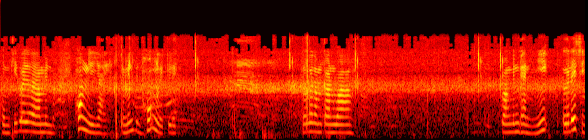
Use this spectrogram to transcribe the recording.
ผมคิดว่าจะทำเป็นแบบห้องใหญ่ๆ แต่ไม่งเป็นห้องเล็กๆ แล้วก็ทำการวาง วางเป็นแผ่นนี้ เออได้สี่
